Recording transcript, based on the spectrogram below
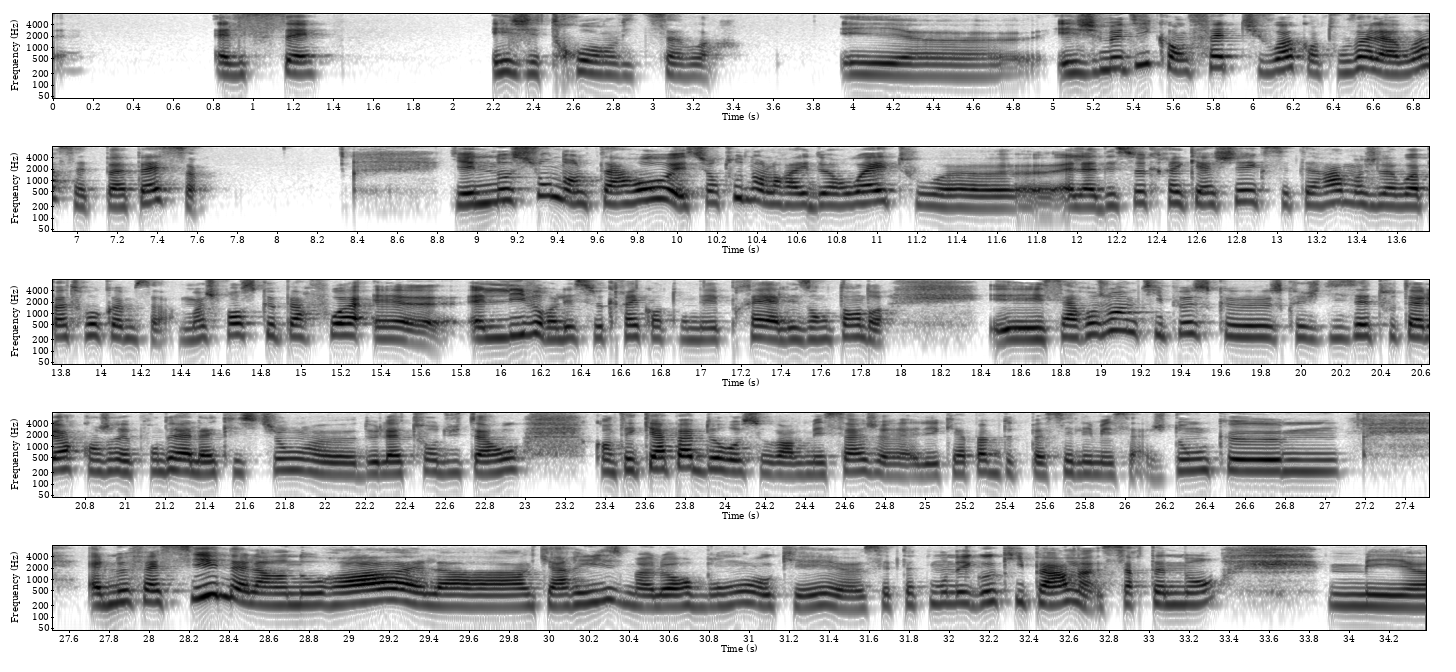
elle sait. Et j'ai trop envie de savoir. Et, et je me dis qu'en fait, tu vois, quand on va la voir, cette papesse, il y a une notion dans le tarot et surtout dans le Rider Waite où euh, elle a des secrets cachés, etc. Moi, je la vois pas trop comme ça. Moi, je pense que parfois, elle, livre les secrets quand on est prêt à les entendre. Et ça rejoint un petit peu ce que, ce que je disais tout à l'heure quand je répondais à la question euh, de la tour du tarot. Quand tu es capable de recevoir le message, elle est capable de te passer les messages. Donc, euh, elle me fascine, elle a un aura, elle a un charisme. Alors bon, ok, c'est peut-être mon ego qui parle, certainement. Mais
